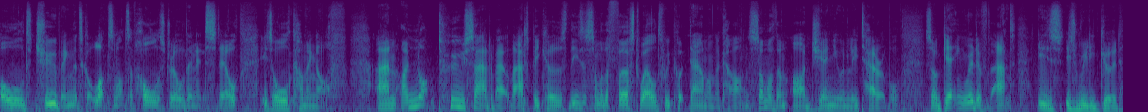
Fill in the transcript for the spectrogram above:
old tubing that's got lots and lots of holes drilled in it still is all coming off. And I'm not too sad about that because these are some of the first welds we put down on the car and some of them are genuinely terrible. So getting rid of that is, is really good.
